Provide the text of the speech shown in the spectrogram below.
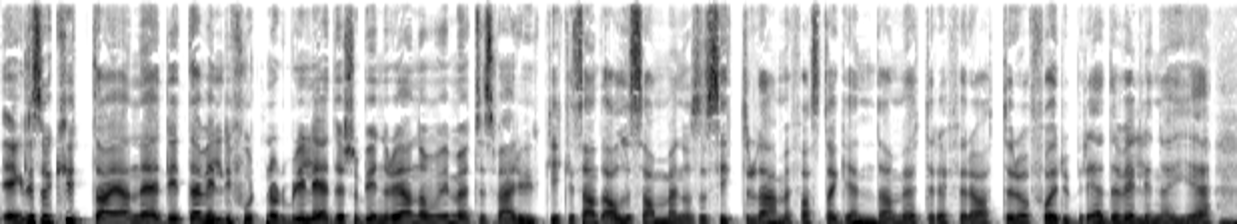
Egentlig så kutta jeg ned litt. Det er veldig fort når du blir leder, så begynner du ja, nå må vi møtes hver uke, ikke sant. Alle sammen. Og så sitter du der med fast agenda, møtereferater og forbereder veldig nøye. Mm.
